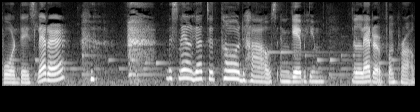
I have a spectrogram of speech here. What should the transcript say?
Four days later, the snail got to Toad's house and gave him the letter from Frog.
